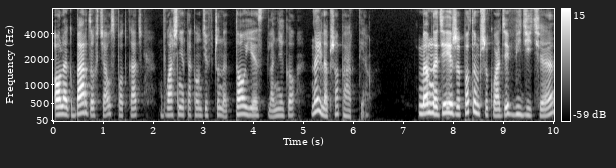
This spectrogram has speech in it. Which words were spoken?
Olek bardzo chciał spotkać właśnie taką dziewczynę. To jest dla niego najlepsza partia. Mam nadzieję, że po tym przykładzie widzicie,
